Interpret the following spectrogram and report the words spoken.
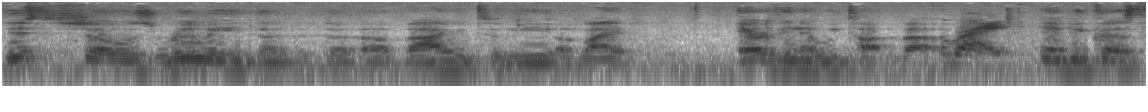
this shows really the, the uh, value to me of like everything that we talked about. right And because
